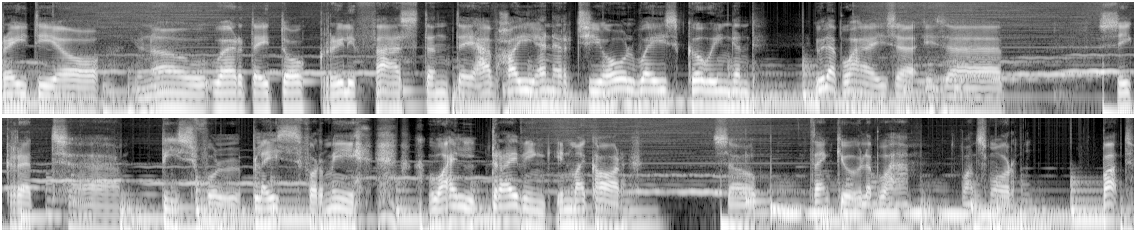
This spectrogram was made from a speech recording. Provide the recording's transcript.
radio, you know, where they talk really fast and they have high energy always going and Yle Puhe is a, is a secret uh, peaceful place for me while driving in my car. So thank you, Yle Puhe, once more. But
